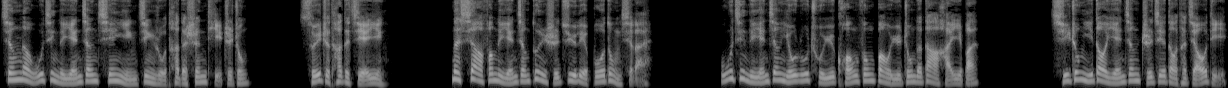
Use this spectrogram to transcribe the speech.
将那无尽的岩浆牵引进入他的身体之中。随着他的结印，那下方的岩浆顿时剧烈波动起来，无尽的岩浆犹如处于狂风暴雨中的大海一般。其中一道岩浆直接到他脚底。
